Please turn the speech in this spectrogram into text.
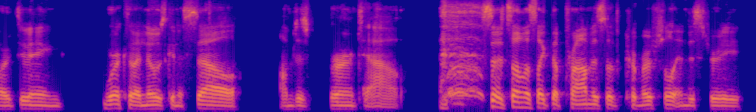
or doing work that I know is going to sell. I'm just burnt out. so it's almost like the promise of commercial industry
